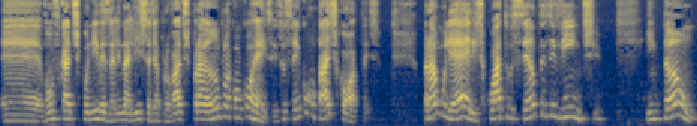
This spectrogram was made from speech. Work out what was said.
é, vão ficar disponíveis ali na lista de aprovados para ampla concorrência. Isso sem contar as cotas. Para mulheres, 420. Então,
